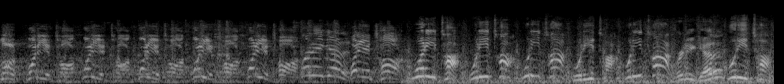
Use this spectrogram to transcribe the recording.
Look, what do you talk? What do you talk? What do you talk? What do you talk? What do you talk? Where do you get it? What do you talk? What do you talk? What do you talk? What do you talk? What do you talk? What do you talk? Where do you get it? What do you talk?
